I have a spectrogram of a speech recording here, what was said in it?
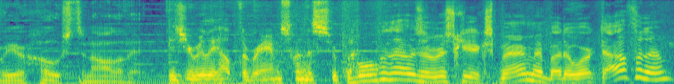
or your host in all of it. Did you really help the Rams win the Super Bowl? Well, that was a risky experiment, but it worked out for them.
